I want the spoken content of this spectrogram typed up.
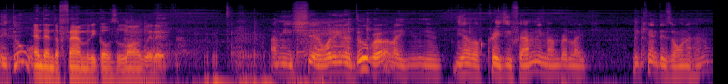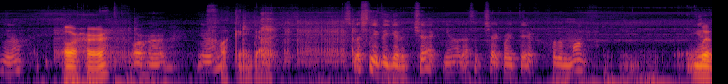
They do. and then the family goes along with it. I mean, shit. What are you gonna do, bro? Like, you, you have a crazy family member, like, you can't disown him, you know, Or her, or her, you know. fucking guy. Especially if they get a check, you know, that's a check right there for the month. You But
